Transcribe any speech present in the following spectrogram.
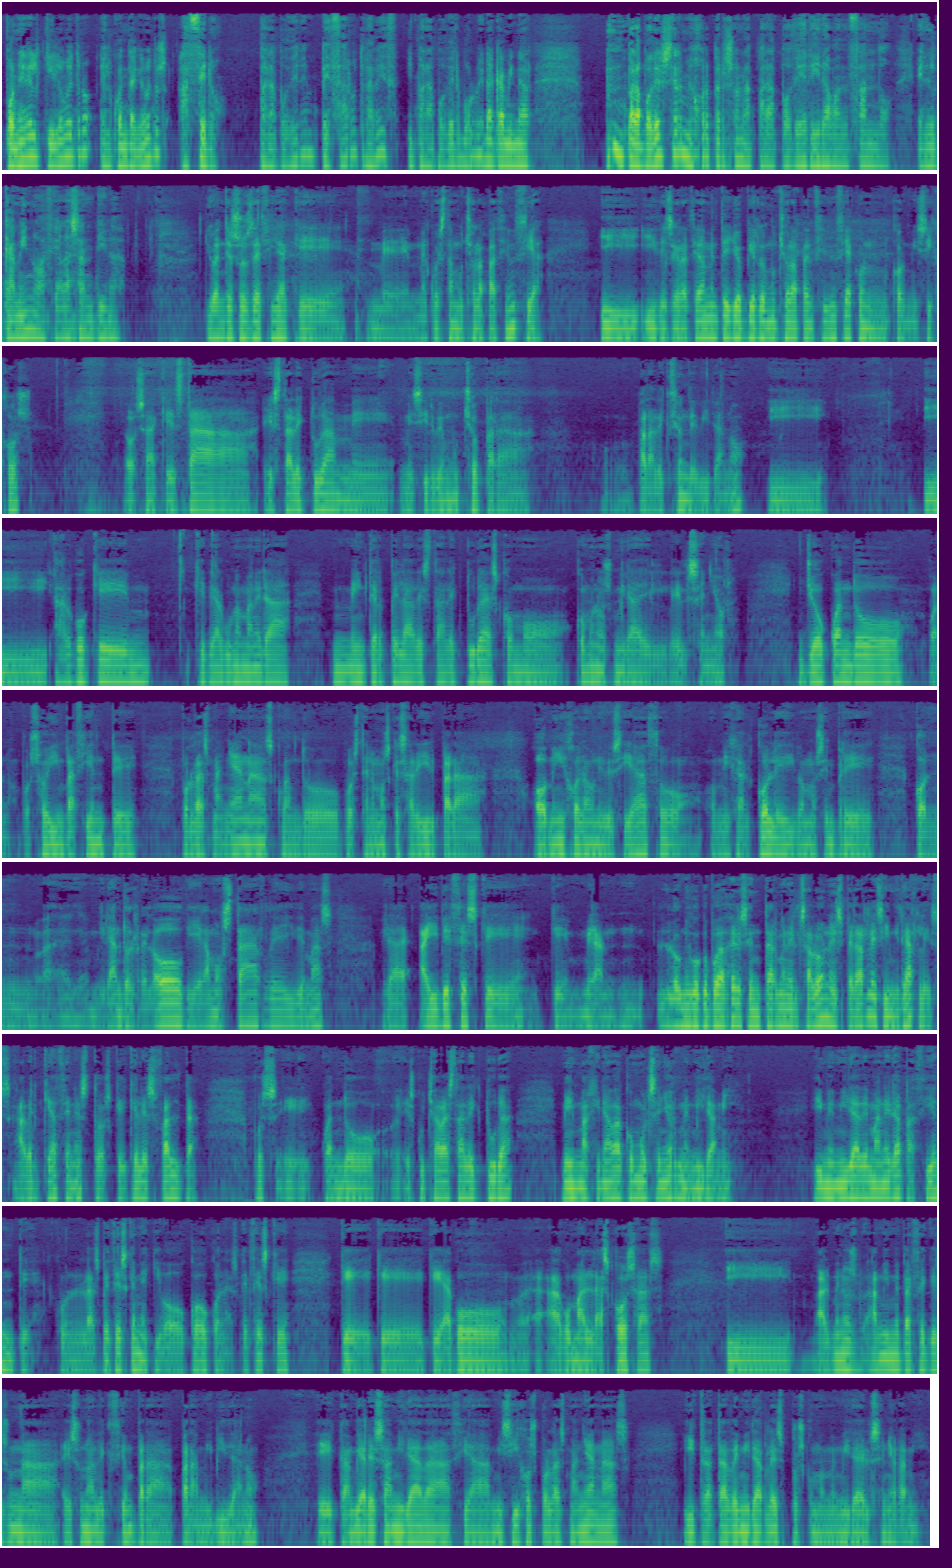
poner el kilómetro, el cuenta kilómetros a cero, para poder empezar otra vez y para poder volver a caminar, para poder ser mejor persona, para poder ir avanzando en el camino hacia la santidad. Yo antes os decía que me, cuesta mucho la paciencia y, desgraciadamente yo pierdo mucho la paciencia con, mis hijos. O sea que esta, esta lectura me, me sirve mucho para, para lección de vida, ¿no? Y, y algo que, que de alguna manera me interpela de esta lectura es cómo, cómo nos mira el, Señor. Yo cuando, bueno, pues soy impaciente por las mañanas, cuando pues tenemos que salir para o mi hijo a la universidad o, mi hija al cole y vamos siempre con eh, mirando el reloj, y llegamos tarde y demás. Mira, hay veces que, que mira, lo único que puedo hacer es sentarme en el salón, esperarles y mirarles, a ver qué hacen estos, qué, qué les falta. Pues eh, cuando escuchaba esta lectura, me imaginaba cómo el Señor me mira a mí. Y me mira de manera paciente, con las veces que me equivoco, con las veces que, que, que, hago, hago mal las cosas. Y al menos a mí me parece que es una, es una lección para, para mi vida, ¿no? Eh, cambiar esa mirada hacia mis hijos por las mañanas y tratar de mirarles pues como me mira el Señor a mí.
